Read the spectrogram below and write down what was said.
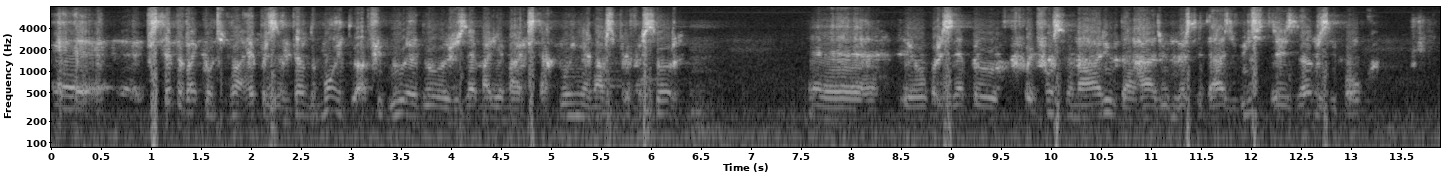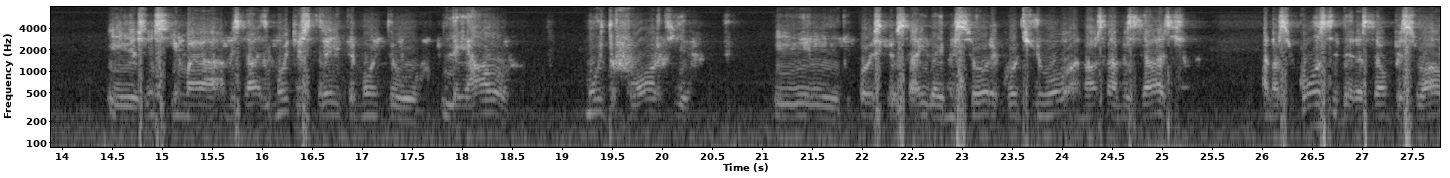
É, sempre vai continuar representando muito a figura do José Maria Marques da Cunha, nosso professor. É, eu, por exemplo, fui funcionário da Rádio Universidade 23 anos e pouco. E a gente tinha uma amizade muito estreita, muito leal, muito forte. E depois que eu saí da emissora, continuou a nossa amizade, a nossa consideração pessoal.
